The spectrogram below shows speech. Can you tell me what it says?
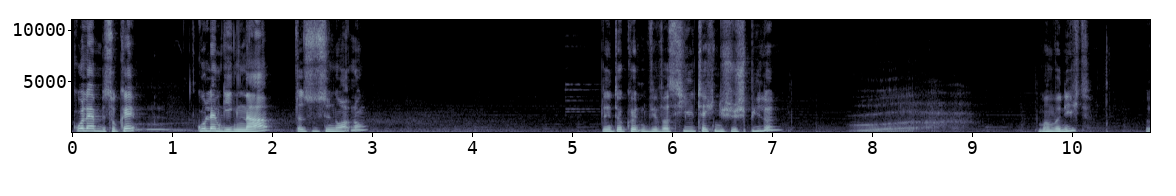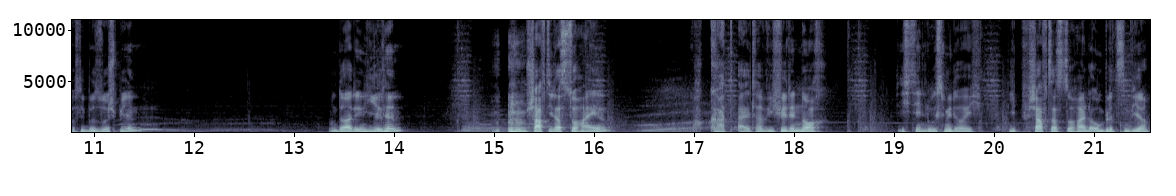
Golem ist okay. Golem gegen nah, das ist in Ordnung. Dahinter könnten wir was Heal-technisches spielen. Machen wir nicht. Lass lieber so spielen. Und da den Heal hin. Schafft die das zu heilen? Oh Gott, Alter, wie viel denn noch? Ich denn los mit euch? Die schafft das zu heilen, da oben blitzen wir.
